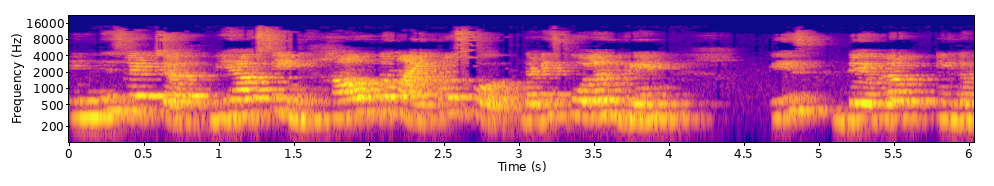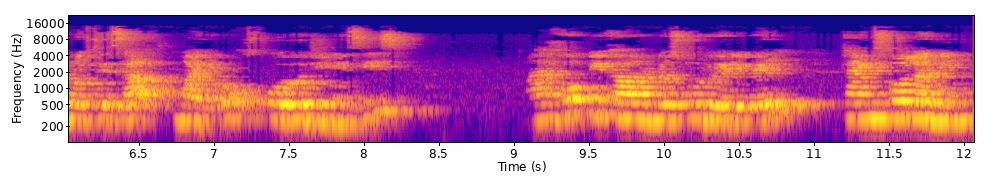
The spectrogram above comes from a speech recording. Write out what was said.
in this lecture we have seen how the microspore that is pollen grain is developed in the process of microsporogenesis. I hope you have understood very well. Thanks for learning.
